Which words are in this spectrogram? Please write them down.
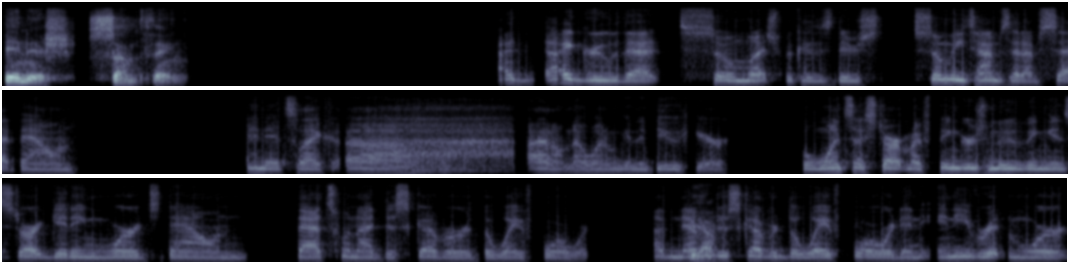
finish something. I, I agree with that so much because there's so many times that I've sat down and it's like, uh, I don't know what I'm going to do here. But once I start my fingers moving and start getting words down, that's when I discover the way forward. I've never yeah. discovered the way forward in any written work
